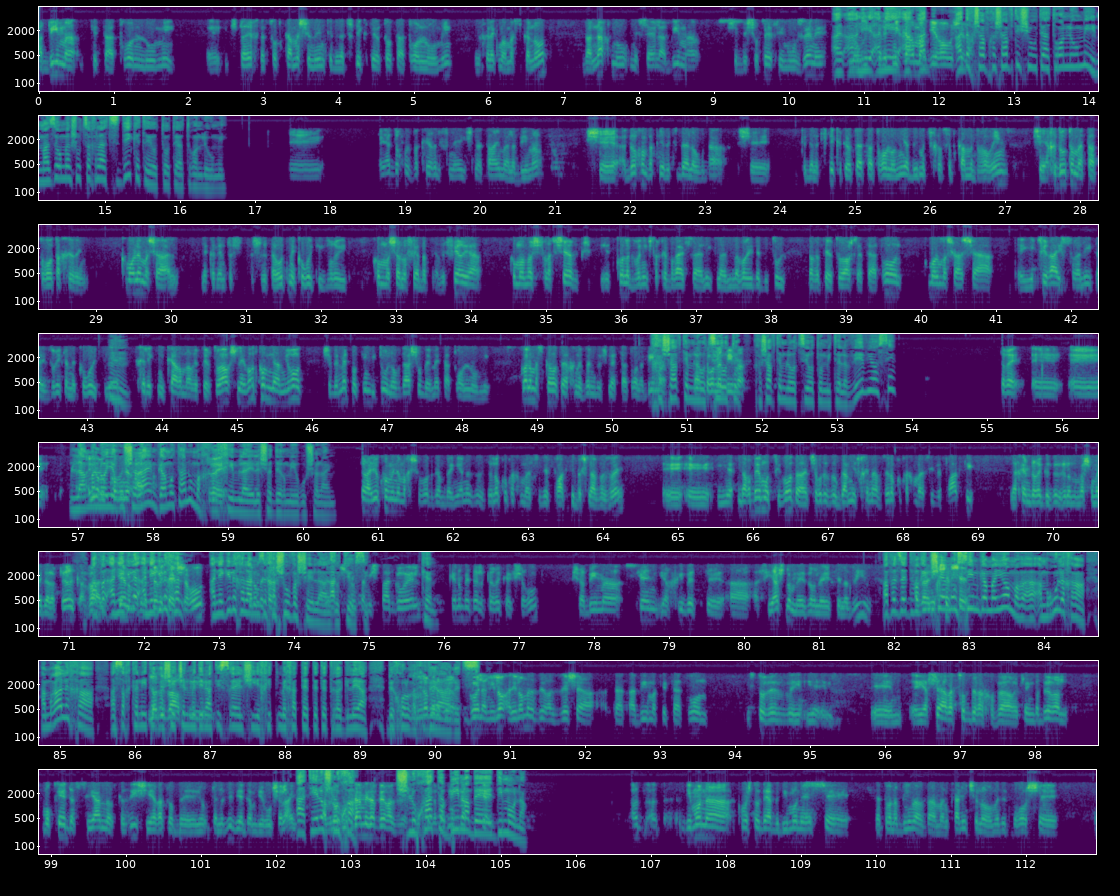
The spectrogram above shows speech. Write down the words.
הבימה כתיאטרון לאומי אה, יצטרך לעשות כמה שינויים כדי להצדיק את היותו תיאטרון לאומי, זה חלק מהמסקנות, ואנחנו נסייע להבימה שבשוטף היא מאוזנת, אני, אני, עד, עד. עכשיו חשבתי שהוא תיאטרון לאומי, מה זה אומר שהוא צריך להצדיק את היותו תיאטרון לאומי? היה דוח מבקר לפני שנתיים על הבימה, שהדוח המבקר הצביע על העובדה שכדי להצדיק את היותו התיאטרון לאומי, הבימה צריך לעשות כמה דברים שיאחדו אותו מהתיאטראות האחרים. כמו למשל, לקדם תסריטאות מקורית עברית, כמו למשל להופיע בפריפריה, כמו למשל לאפשר את כל הגוונים של החברה הישראלית לבוא לידי ביטוי ברפרטואר של התיאטרון, כמו למשל שהיצירה הישראלית, העברית המקורית, תהיה Mm. חלק ניכר מהרפרטואר שלהם, ועוד כל מיני אמירות שבאמת נותנים ביטוי לעובדה שהוא באמת תיאטרון לאומי. כל המסקנות אנחנו הבאנו בפני תיאטרון הבימה. חשבתם תיאטרון להוציא, אותו, הבימה. חשבתם להוציא אותו מתל אביב, יוסי? תראה, אה, אה, למה לא כל מיני- ירושלים? גם אותנו מכריחים ל- לשדר מירושלים. תראה, היו כל מיני מחשבות גם בעניין הזה, זה לא כל כך מעשי ופרקטי בשלב הזה. אה, אה, מהרבה מאוד סיבות, האפשרות הזו גם נבחנה, זה לא כל כך מעשי ופרקטי, לכן ברגע זה זה לא ממש עומד על הפרק, אבל, אבל אני כן עומד אני על האפשרות, אני אגיד לך כן למה זה חשוב השאלה רק הזאת, יוסי. המשפט גואל, כן. כן עומד על הפרק האפשרות, שהבימה כן ירחיב את אה, העשייה שלו מעבר לתל אביב. אבל זה דברים שהם חושב ש- עושים גם היום. אמרו לך, אמרה לך השחקנית לא הראשית של מדינת ישראל שהיא מחטטת את רגליה בכל לא רחבי מדבר, הארץ. גואל, אני לא, אני לא מדבר על זה שהבימה כתיאטרון יסתובב ויעשה הרצות ברחבי הארץ, אני מדבר על מוקד עשייה מרכזי שיהיה רק לא בתל אביב, יהיה גם בירושלים. אה, תהיה לו אבל עוד שלוחה. מוקדם לדבר על זה. שלוחת כן, אבל הבימה כן. בדימונה. עוד- דימונה, כמו שאתה יודע, בדימונה יש אה, תיאטרון הבימה והמנכ"לית שלו עומדת בראש, אה,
